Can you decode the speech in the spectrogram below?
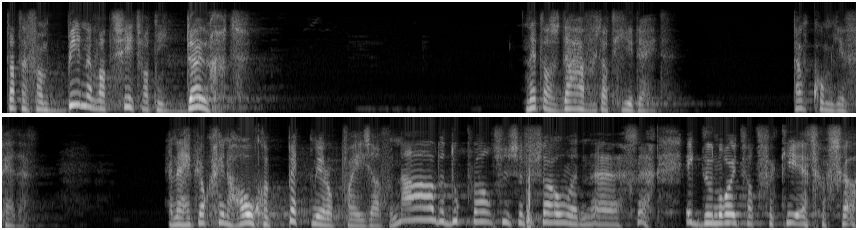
dat er van binnen wat zit wat niet deugt, net als David dat hier deed, dan kom je verder. En dan heb je ook geen hoge pet meer op van jezelf. Nou, dat doe ik wel eens of zo. En uh, ik doe nooit wat verkeerd of zo.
